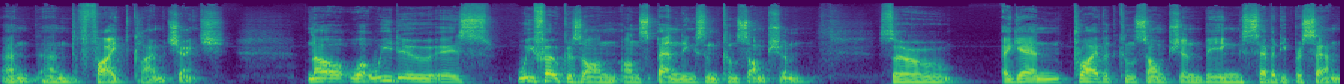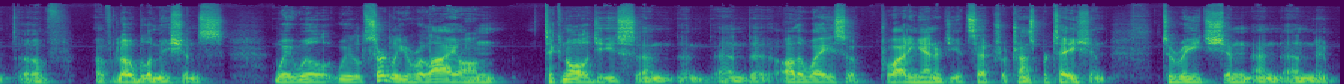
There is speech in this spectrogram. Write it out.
and, and fight climate change. Now, what we do is we focus on on spendings and consumption. So again, private consumption being 70% of, of global emissions, we will we'll certainly rely on technologies and, and, and uh, other ways of providing energy, etc., transportation, to reach and, and, and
